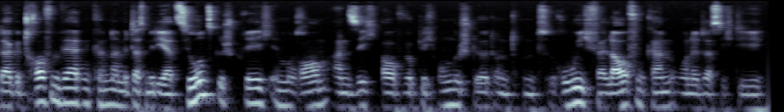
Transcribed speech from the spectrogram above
da getroffen werden können, damit das Mediationsgespräch im Raum an sich auch wirklich ungestört und, und ruhig verlaufen kann, ohne dass sich die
